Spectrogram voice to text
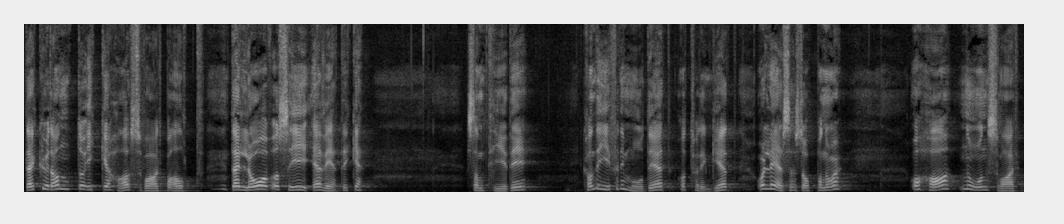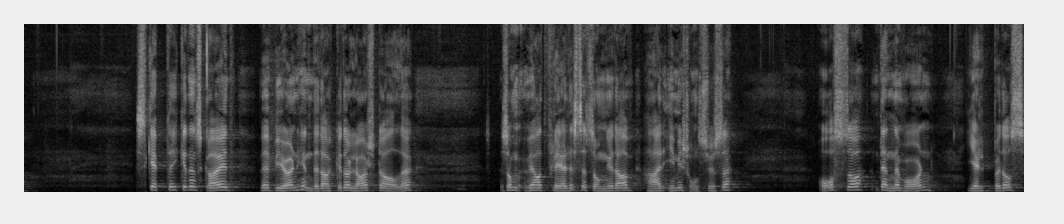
Det er kurant å ikke ha svar på alt. Det er lov å si 'jeg vet ikke'. Samtidig kan det gi frimodighet og trygghet å lese seg opp på noe og ha noen svar. Skeptikernes guide ved Bjørn Hinderaker og Lars Dale, som vi har hatt flere sesonger av her i Misjonshuset, og også denne våren, hjelper oss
